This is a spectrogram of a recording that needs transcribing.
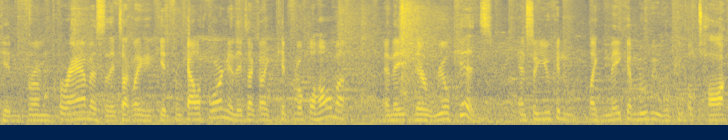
kid from Paramus and they talk like a kid from California, and they talk like a kid from Oklahoma and they, they're real kids. And so you can like make a movie where people talk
